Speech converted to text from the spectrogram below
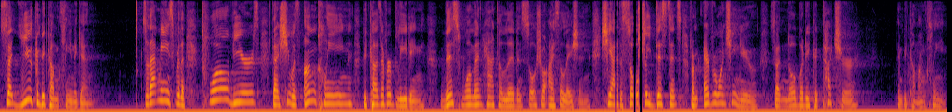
so that you can become clean again. So that means for the 12 years that she was unclean because of her bleeding, this woman had to live in social isolation. She had to socially distance from everyone she knew so that nobody could touch her and become unclean.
